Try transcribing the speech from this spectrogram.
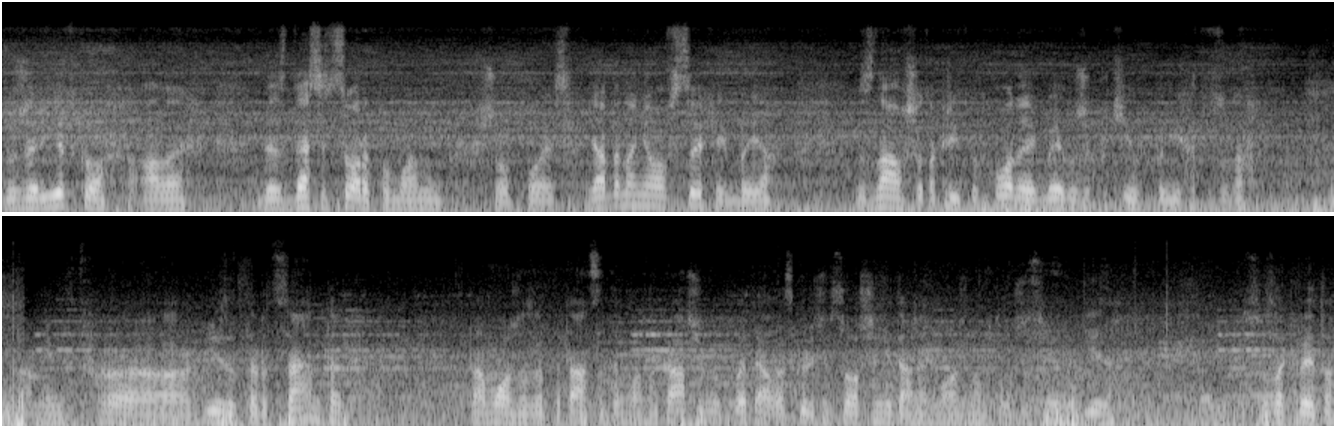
дуже рідко, але десь 10.40, по-моєму, йшов поїзд. Я би на нього встиг, якби я знав, що так рідко ходить, якби я дуже хотів поїхати туди. Там є візитор центр. Там можна запитатися, де можна кашу купити, але скоріше всього ще ніде не можна, тому що сьогодні неділя. Все закрито.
